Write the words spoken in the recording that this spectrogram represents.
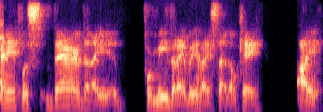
And it was there that I, for me, that I realized that okay, I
